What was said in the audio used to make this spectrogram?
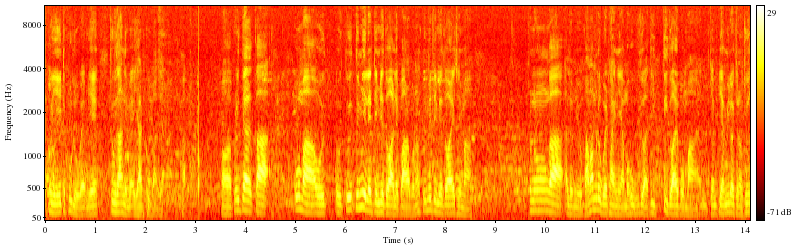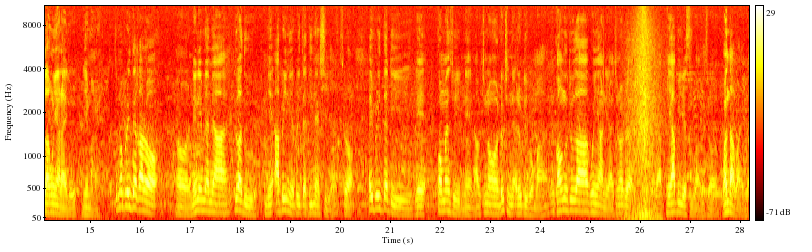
အခွင့်အရေးတစ်ခုလိုပဲအမြဲစူးစမ်းနေမယ့်အရာတစ်ခုပါဗျ။ဟုတ်။အော်ပြည်သက်က ဥပမာဟိုဟိုသွေးသွေးမြစ်လည်းတင်ပြသွားတယ်လည်းပါတာပေါ့နော်။သွေးမြစ်တင်ပြသွားတဲ့အချိန်မှာထွန်းထွန်းကအဲ့လိုမျိုးဘာမှမလုပ်ဘဲထိုင်နေရမဟုတ်ဘူးဆိုတာတိတိသွားတဲ့ပုံမှာပြန်ပြန်ပြီးတော့ကျွန်တော်စူးစမ်းဝင်ရလိုက်လို့မြင်ပါတယ်ကျွန်တော်ပြိသက်ကတော့ဟိုနည်းနည်းများများသူကသူအမြင်အားပေးနေတဲ့ပြိသက်တီးနှံရှိတယ်ဆိုတော့အဲ့ပြိသက်တွေရဲ့ comments တွေနဲ့နောက်ကျွန်တော်လုပ်ချင်တဲ့အလုပ်တွေပေါ်မှာအကောင်းဆုံးစူးစမ်းခွင့်ရနေတာကျွန်တော်တို့ဟိုဒါဖျားပြီးတဲ့စုပါပဲဆိုတော့ဝမ်းသာပါတယ်ဗျ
